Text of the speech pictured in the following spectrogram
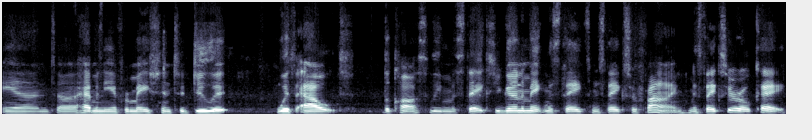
and uh, having the information to do it without the costly mistakes. You're going to make mistakes. Mistakes are fine. Mistakes are okay.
